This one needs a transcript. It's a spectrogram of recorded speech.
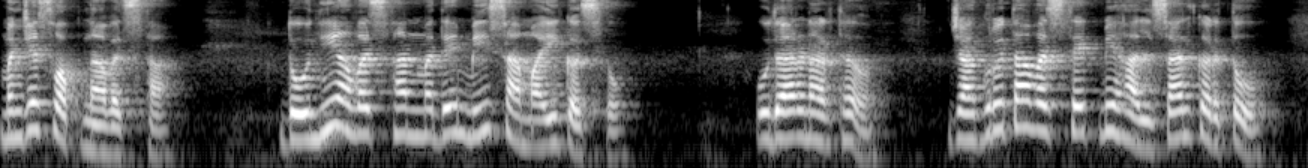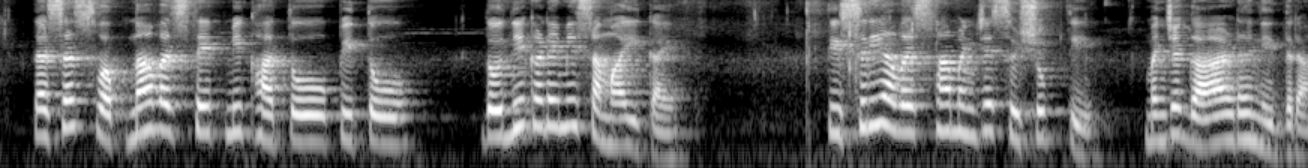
म्हणजे स्वप्नावस्था. दोन्ही अवस्थांमध्ये मी सामायिक असतो. उदाहरणार्थ जागृतावस्थेत मी हालचाल करतो तसंच स्वप्नावस्थेत मी खातो पितो दोन्हीकडे मी समायिक आहे. तिसरी अवस्था म्हणजे सुषुप्ती म्हणजे गाढ निद्रा.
